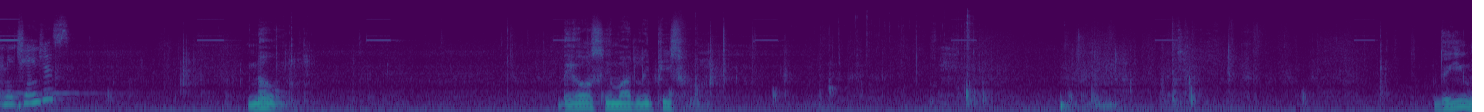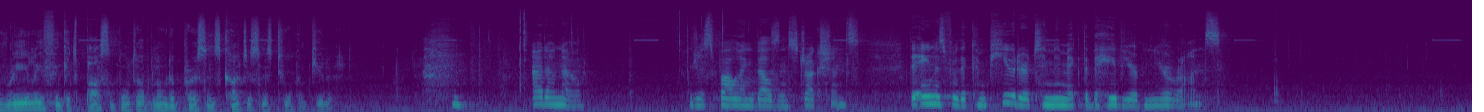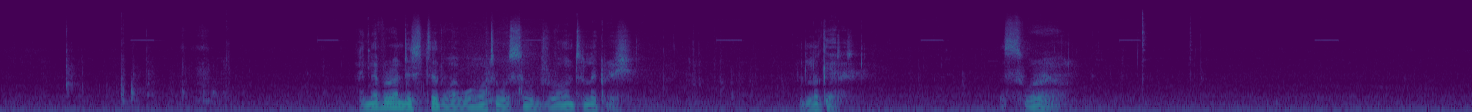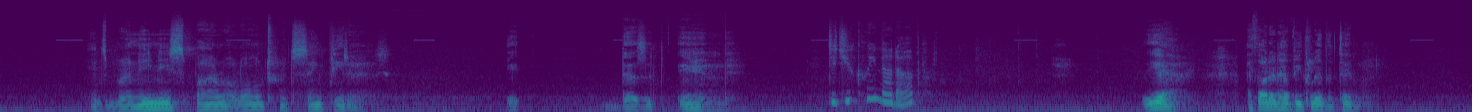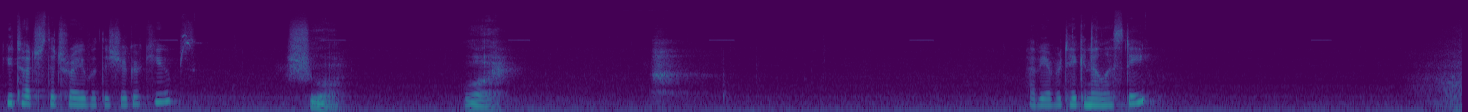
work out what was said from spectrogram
Any changes? No. They all seem oddly peaceful. Do you really think it's possible to upload a person's consciousness to a computer? I don't know. I'm just following Bell's instructions. The aim is for the computer to mimic the behavior of neurons. Never understood why Walter was so drawn to licorice. But look at it. The swirl. It's Bernini's spiral altered St. Peter's. It doesn't end. Did you clean that up? Yeah, I thought I'd help you clear the table. You touched the tray with the sugar cubes? Sure. Why? Have you ever taken LSD?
